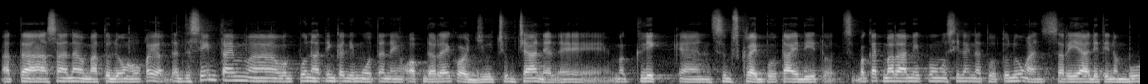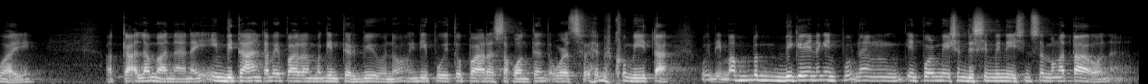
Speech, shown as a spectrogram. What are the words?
At ah, sana matulungan ko kayo. At the same time, ah, wag po natin kalimutan na yung off the record YouTube channel eh mag-click and subscribe po tayo dito. Sapagkat marami po silang natutulungan sa reality ng buhay at kaalaman na naiimbitahan kami para mag-interview, no? Hindi po ito para sa content or whatsoever kumita, kundi magbigay ng, info, ng information dissemination sa mga tao na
